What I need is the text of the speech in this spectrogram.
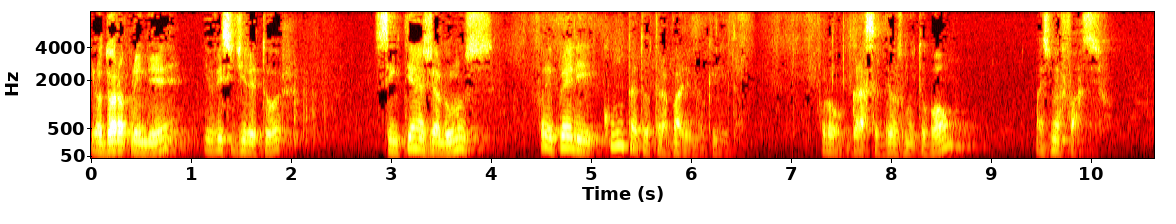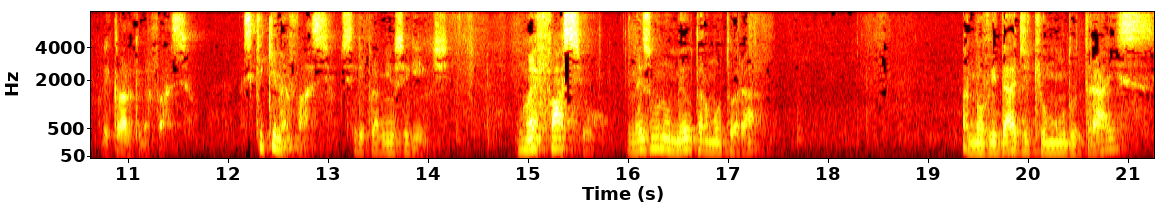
Eu adoro aprender, eu vi esse diretor, centenas de alunos, falei para ele, como está teu trabalho, meu querido? Ele falou, graças a Deus, muito bom, mas não é fácil. Falei, claro que não é fácil. Mas o que, que não é fácil? Disse ele para mim o seguinte, não é fácil, mesmo no meu Talmud Torá, a novidade que o mundo traz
